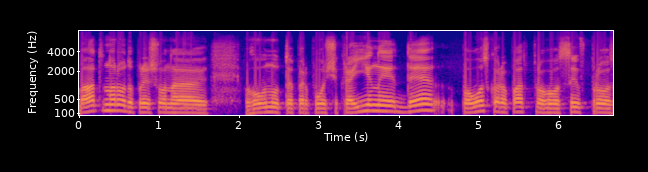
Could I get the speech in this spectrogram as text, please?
Багато народу прийшло на головну тепер площу країни, де Павло Скоропад проголосив про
